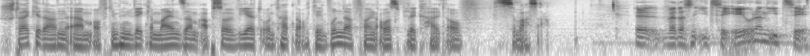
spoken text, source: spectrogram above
Strecke dann ähm, auf dem Hinweg gemeinsam absolviert und hatten auch den wundervollen Ausblick halt aufs Wasser. Äh, war das ein ICE oder ein IC?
